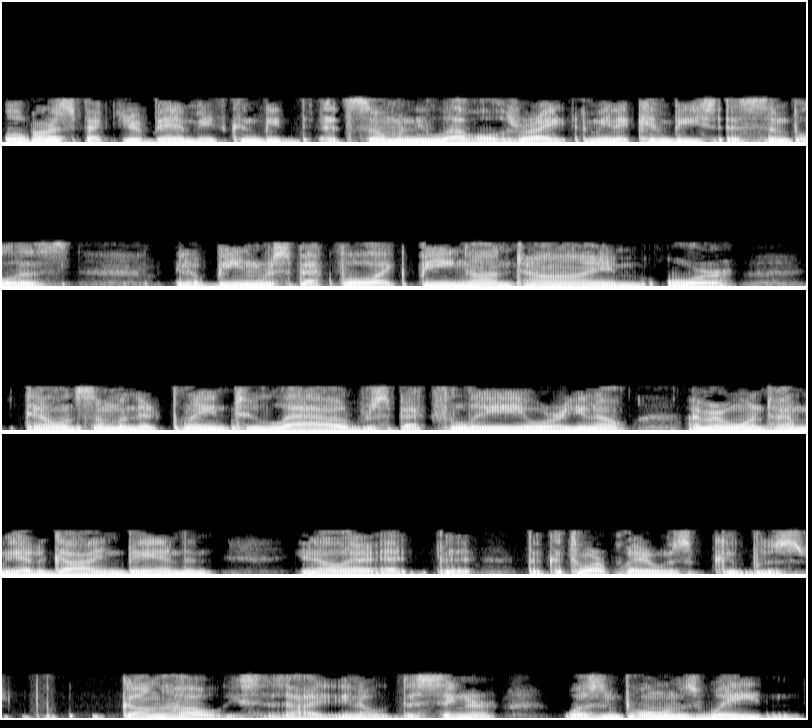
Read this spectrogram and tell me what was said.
Well, But- respect your bandmates can be at so many levels, right? I mean, it can be as simple as you know being respectful, like being on time, or telling someone they're playing too loud respectfully, or you know, I remember one time we had a guy in band, and you know, at, the the guitar player was was gung ho. He says, I, you know, the singer wasn't pulling his weight, and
